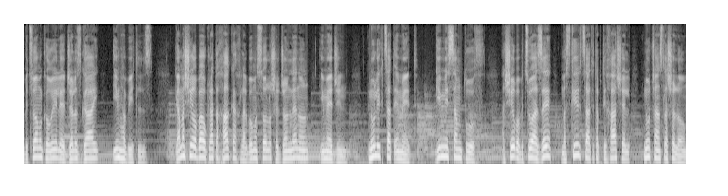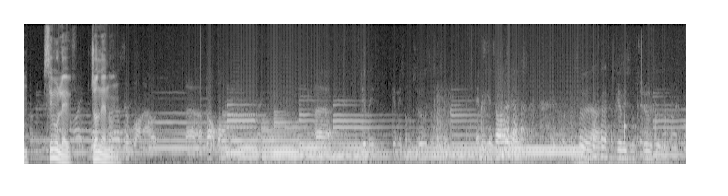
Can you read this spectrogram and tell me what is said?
הביצוע המקורי לג'לוס גיא עם הביטלס. גם השיר הבא הוקלט אחר כך לאלבום הסולו של ג'ון לנון, Imagine. תנו לי קצת אמת, Give me some truth. השיר בביצוע הזה מזכיר קצת את הפתיחה של תנו צ'אנס לשלום. שימו לב, ג'ון לנון. Give me some truth.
